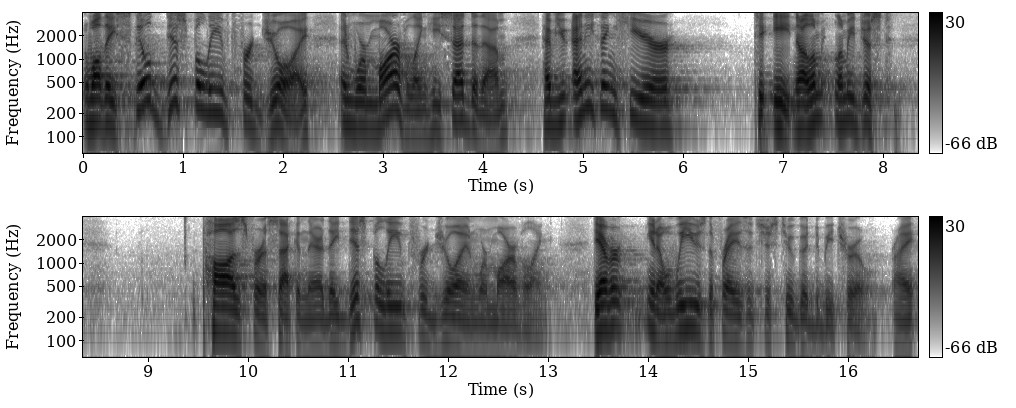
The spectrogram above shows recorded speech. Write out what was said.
And while they still disbelieved for joy and were marveling, he said to them, Have you anything here to eat? Now, let me, let me just pause for a second there. They disbelieved for joy and were marveling. Do you ever, you know, we use the phrase, it's just too good to be true, right?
